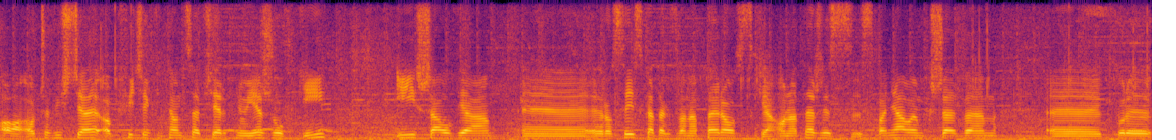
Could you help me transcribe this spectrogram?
o oczywiście obficie kwitnące w sierpniu jeżówki i szałwia e, rosyjska, tak zwana perowskia. Ona też jest wspaniałym krzewem, który,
